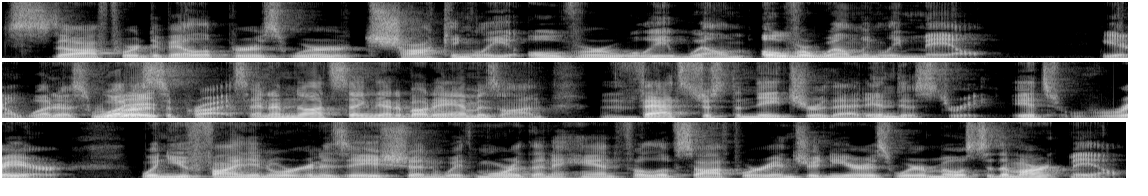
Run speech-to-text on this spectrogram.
software developers were shockingly overwhelmingly, overwhelmingly male. You know, what a what right. a surprise. And I'm not saying that about Amazon. That's just the nature of that industry. It's rare when you find an organization with more than a handful of software engineers where most of them aren't male.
